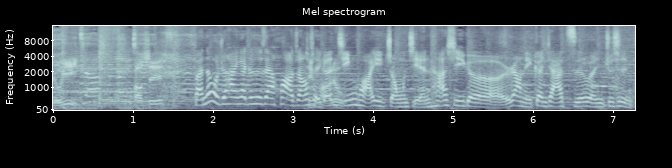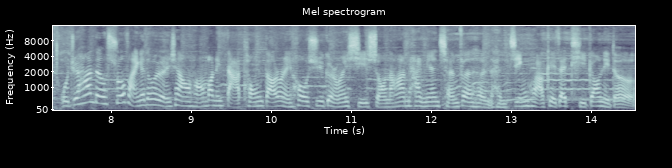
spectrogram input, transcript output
如意保湿，反正我觉得它应该就是在化妆水跟精华液中间，它是一个让你更加滋润。就是我觉得它的说法应该都会有点像，好像帮你打通道，让你后续更容易吸收。然后它里面成分很很精华，可以再提高你的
